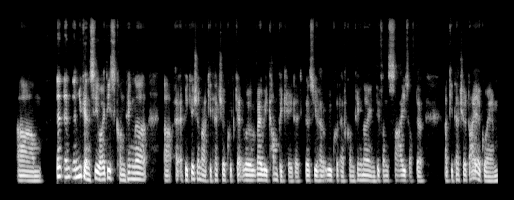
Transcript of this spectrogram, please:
Um, and, and, and, you can see, right, this container uh, application architecture could get very, complicated because you have you could have container in different size of the architecture diagram.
